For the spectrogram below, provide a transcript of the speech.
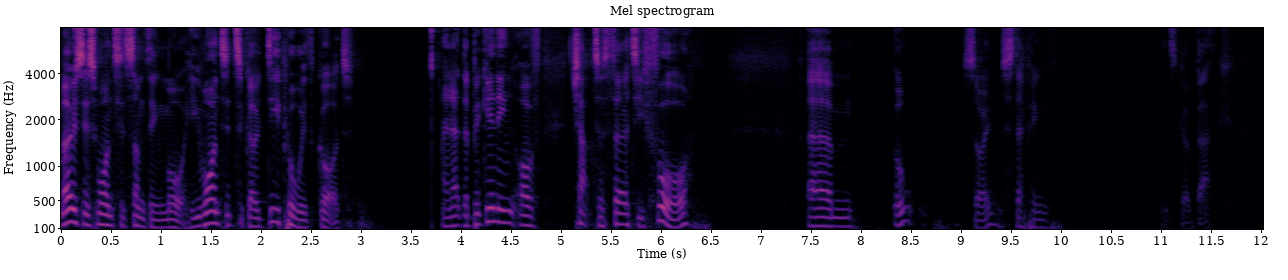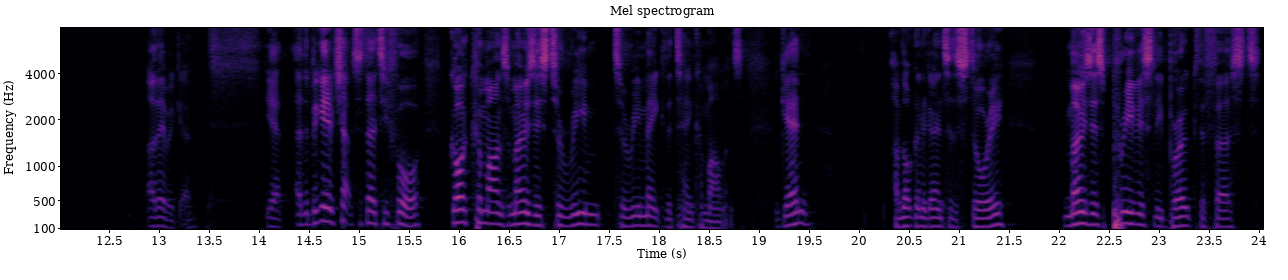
Moses wanted something more. He wanted to go deeper with God. And at the beginning of chapter 34, um, oh, sorry, I'm stepping. I need to go back. Oh, there we go. Yeah, at the beginning of chapter 34, God commands Moses to, re- to remake the Ten Commandments. Again, I'm not going to go into the story. Moses previously broke the first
